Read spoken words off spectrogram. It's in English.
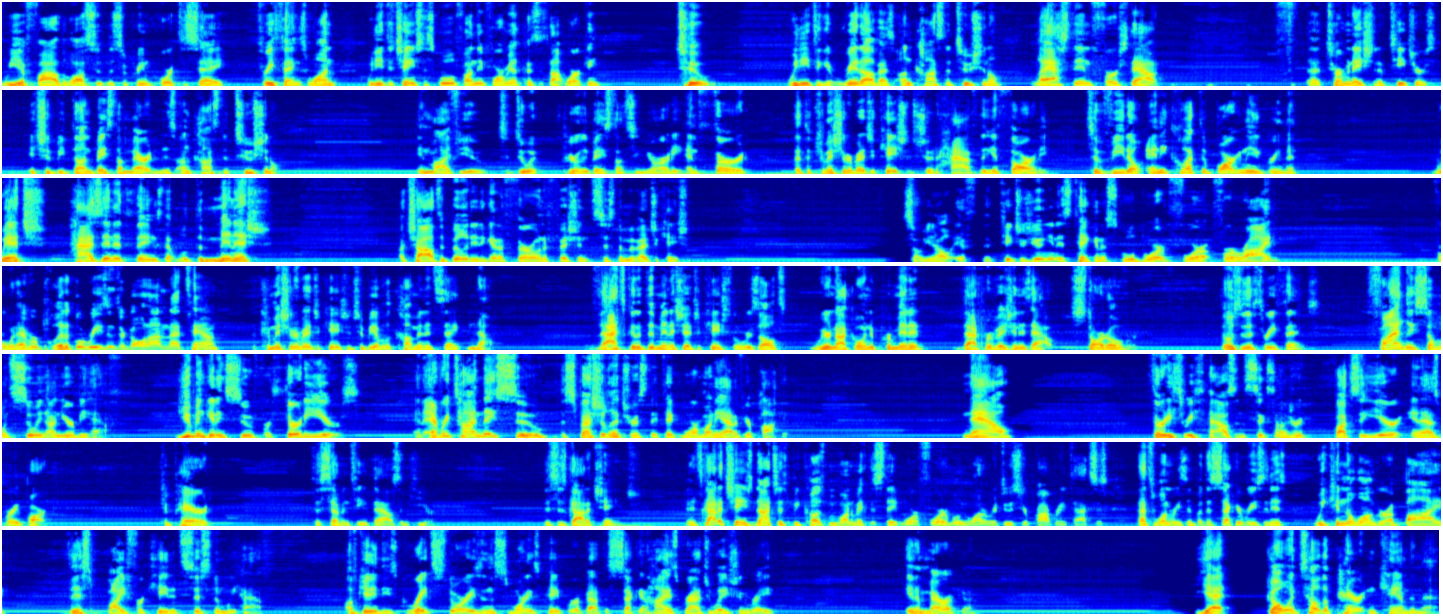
We have filed a lawsuit in the Supreme Court to say three things. One, we need to change the school funding formula because it's not working. Two, we need to get rid of as unconstitutional, last in, first out uh, termination of teachers. It should be done based on merit. It is unconstitutional, in my view, to do it purely based on seniority. And third, that the Commissioner of Education should have the authority to veto any collective bargaining agreement which has in it things that will diminish a child's ability to get a thorough and efficient system of education. So, you know, if the teachers union is taking a school board for, for a ride, for whatever political reasons are going on in that town, the commissioner of education should be able to come in and say, no, that's going to diminish educational results. We're not going to permit it. That provision is out. Start over. Those are the three things. Finally, someone's suing on your behalf. You've been getting sued for 30 years. And every time they sue the special interest, they take more money out of your pocket. Now, 33,600 bucks a year in Asbury Park compared to 17,000 here. This has got to change. And it's got to change not just because we want to make the state more affordable, we want to reduce your property taxes. That's one reason. But the second reason is we can no longer abide this bifurcated system we have of getting these great stories in this morning's paper about the second highest graduation rate in America. Yet go and tell the parent in Camden that.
